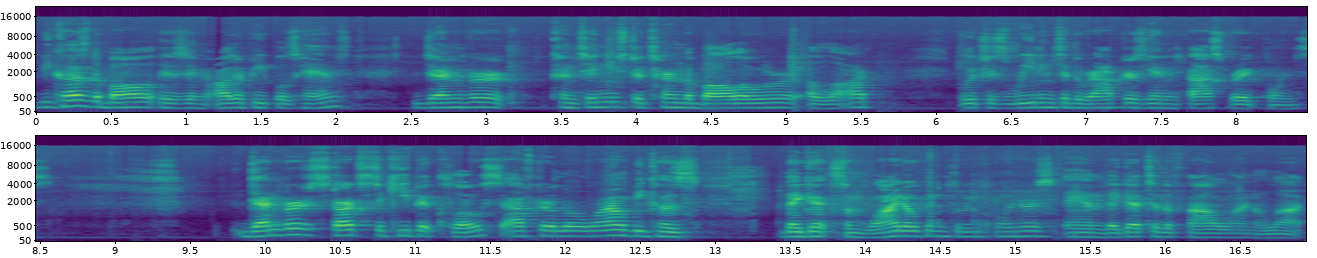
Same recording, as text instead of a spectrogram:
Because the ball is in other people's hands, Denver continues to turn the ball over a lot, which is leading to the Raptors getting fast break points. Denver starts to keep it close after a little while because they get some wide open three pointers and they get to the foul line a lot.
